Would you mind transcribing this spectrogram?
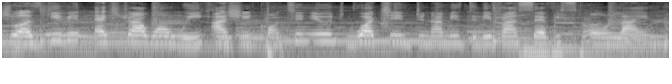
She was given extra one week and she continued watching Dunamis Deliverance Service online.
